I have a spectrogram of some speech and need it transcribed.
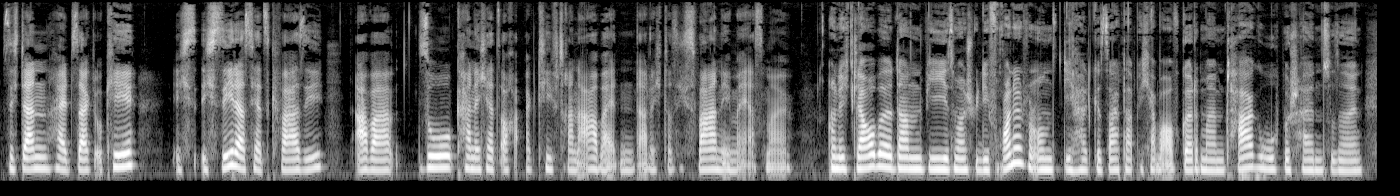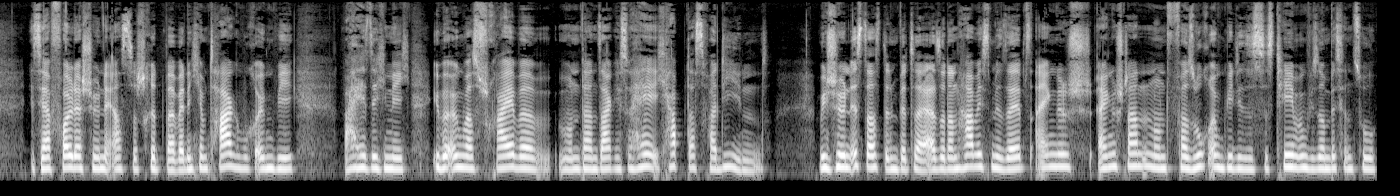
sich dann halt sagt, okay, ich, ich sehe das jetzt quasi, aber so kann ich jetzt auch aktiv dran arbeiten, dadurch, dass ich es wahrnehme erstmal. Und ich glaube dann, wie zum Beispiel die Freundin von uns, die halt gesagt hat, ich habe aufgehört, in meinem Tagebuch bescheiden zu sein, ist ja voll der schöne erste Schritt, weil wenn ich im Tagebuch irgendwie, weiß ich nicht, über irgendwas schreibe und dann sage ich so, hey, ich habe das verdient. Wie schön ist das denn bitte? Also dann habe ich es mir selbst eingestanden und versuche irgendwie dieses System irgendwie so ein bisschen zu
